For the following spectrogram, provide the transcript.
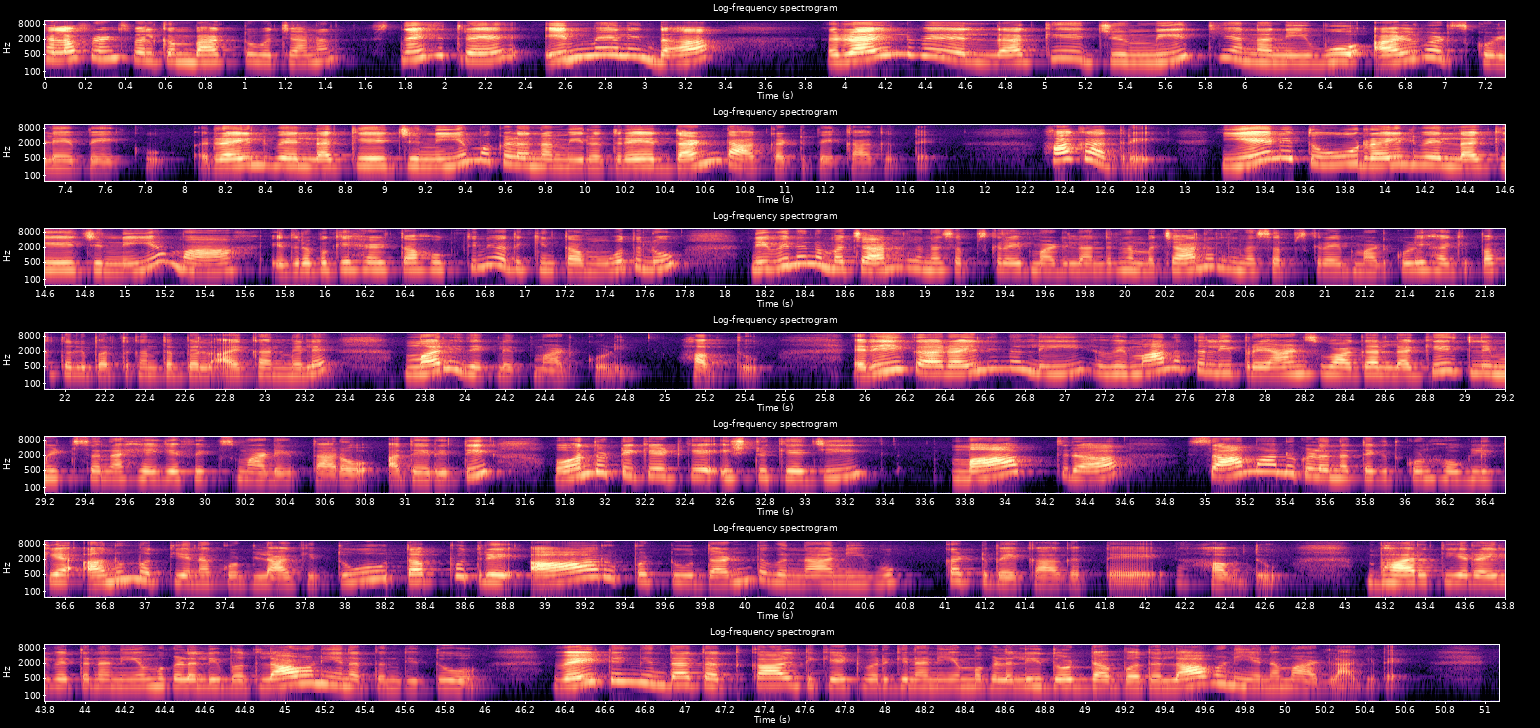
Hello friends welcome back to a channel ಸ್ನೇಹಿತರೆ, ಇನ್ಮೇಲಿಂದ railway luggage ಮಿತಿಯನ್ನು ನೀವು ಅಳವಡಿಸ್ಕೊಳ್ಳೇಬೇಕು. ರೈಲ್ವೆ ಲಗೇಜ್ ನಿಯಮಗಳನ್ನು ಮೀರಿದ್ರೆ ದಂಡ ಕಟ್ಟಬೇಕಾಗುತ್ತೆ ಹಾಗಾದರೆ ಏನಿತು ರೈಲ್ವೆ ಲಗೇಜ್ ನಿಯಮ? ಇದರ ಬಗ್ಗೆ ಹೇಳ್ತಾ ಹೋಗ್ತೀನಿ. ಅದಕ್ಕಿಂತ ಮೊದಲು ನೀವೇನು ನಮ್ಮ ಚಾನಲನ್ನು ಸಬ್ಸ್ಕ್ರೈಬ್ ಮಾಡಿಲ್ಲ ಅಂದರೆ ನಮ್ಮ ಚಾನಲನ್ನು ಸಬ್ಸ್ಕ್ರೈಬ್ ಮಾಡ್ಕೊಳ್ಳಿ. ಹಾಗೆ ಪಕ್ಕದಲ್ಲಿ ಬರ್ತಕ್ಕಂಥ ಬೆಲ್ ಐಕಾನ್ ಮೇಲೆ ಮರಿದೆ ಕ್ಲಿಕ್ ಮಾಡ್ಕೊಳ್ಳಿ. ಹೌದು. ಇದೀಗ ರೈಲಿನಲ್ಲಿ ವಿಮಾನದಲ್ಲಿ ಪ್ರಯಾಣಿಸುವಾಗ ಲಗೇಜ್ ಲಿಮಿಟ್ಸನ್ನು ಹೇಗೆ ಫಿಕ್ಸ್ ಮಾಡಿರ್ತಾರೋ, ಅದೇ ರೀತಿ ಒಂದು ಟಿಕೆಟ್ಗೆ ಇಷ್ಟು ಕೆ ಜಿ ಮಾತ್ರ ಸಾಮಾನುಗಳನ್ನು ತೆಗೆದುಕೊಂಡು ಹೋಗಲಿಕ್ಕೆ ಅನುಮತಿಯನ್ನು ಕೊಡಲಾಗಿತ್ತು. ತಪ್ಪಿದ್ರೆ ಆರು ಪಟ್ಟು ದಂಡವನ್ನು ನೀವು ಕಟ್ಟಬೇಕಾಗತ್ತೆ ಹೌದು. ಭಾರತೀಯ ರೈಲ್ವೆ ತನ್ನ ನಿಯಮಗಳಲ್ಲಿ ಬದಲಾವಣೆಯನ್ನು ತಂದಿದ್ದು ವೆಯ್ಟಿಂಗ್ನಿಂದ ತತ್ಕಾಲ್ ಟಿಕೆಟ್ವರೆಗಿನ ನಿಯಮಗಳಲ್ಲಿ ದೊಡ್ಡ ಬದಲಾವಣೆಯನ್ನು ಮಾಡಲಾಗಿದೆ.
